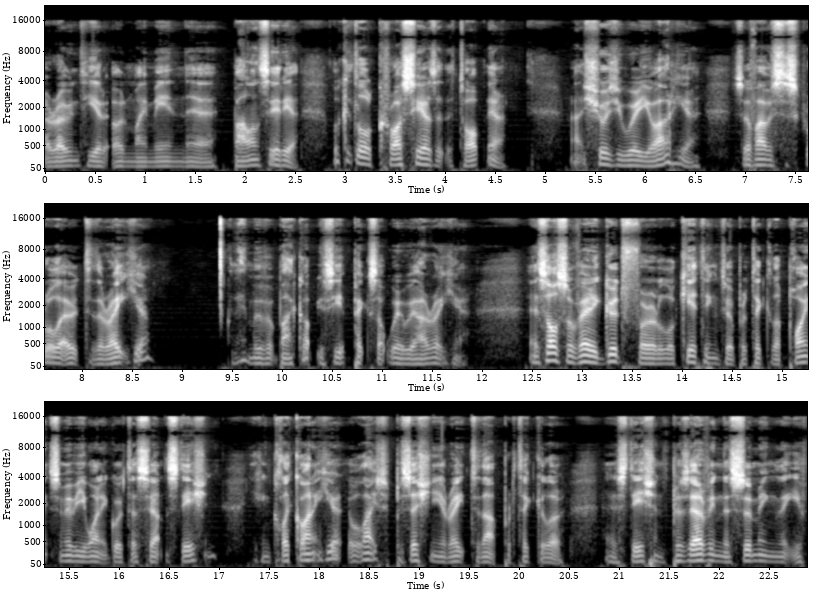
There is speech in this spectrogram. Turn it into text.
around here on my main uh, balance area. Look at the little crosshairs at the top there. That shows you where you are here. So if I was to scroll it out to the right here, and then move it back up, you see it picks up where we are right here. It's also very good for locating to a particular point. So maybe you want to go to a certain station. You can click on it here. It will actually position you right to that particular uh, station, preserving the zooming that you've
